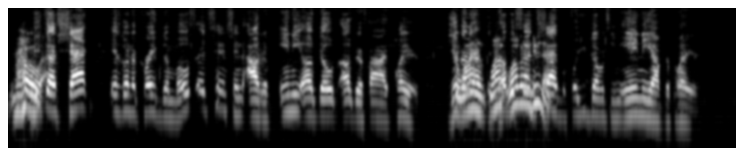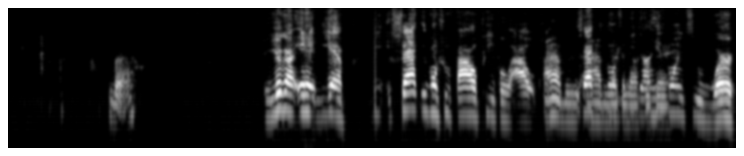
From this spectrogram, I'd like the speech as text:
Bro, Because Shaq is going to crave the most attention out of any of those other five players. You're So gonna why- have to why- why would I do that? Before you double team any of the players. bro. You're gonna, and yeah, Shaq is going to foul people out. I have I have is going to nothing be else done. to He's going to work,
